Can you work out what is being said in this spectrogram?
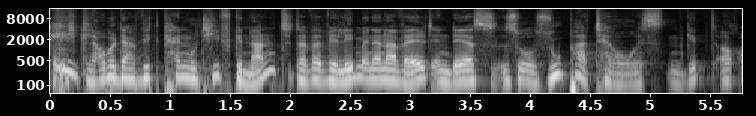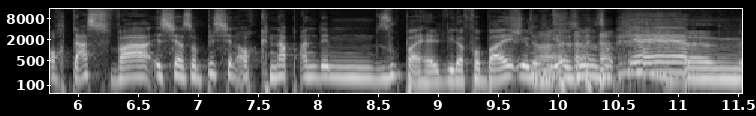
Ich glaube, da wird kein Motiv genannt. Wir leben in einer Welt, in der es so Superterroristen gibt. Auch, auch das war, ist ja so ein bisschen auch knapp an dem Superheld wieder vorbei. Irgendwie. Also, so, Ja, ja, ja. ähm,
